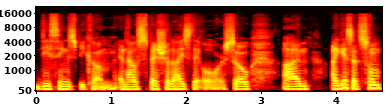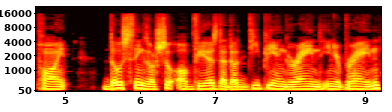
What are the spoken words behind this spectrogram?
these things become and how specialized they are. So um, I guess at some point, those things are so obvious that they're deeply ingrained in your brain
